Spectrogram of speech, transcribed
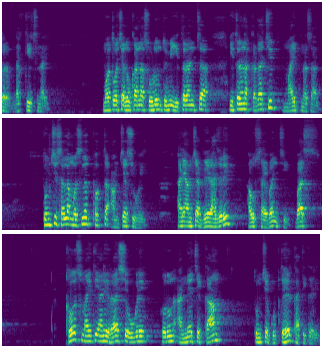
तर नक्कीच नाही. महत्त्वाच्या लोकांना सोडून तुम्ही इतरांच्या इतरांना कदाचित माहीत नसाल. तुमची सल्ला मसलत फक्त आमच्याशी होईल. आणि आमच्या गैरहजेरीत आऊसाहेबांची बस. ठोस माहिती आणि रहस्य उघडे करून आणण्याचे काम तुमचे गुप्तहेर खाती करेल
